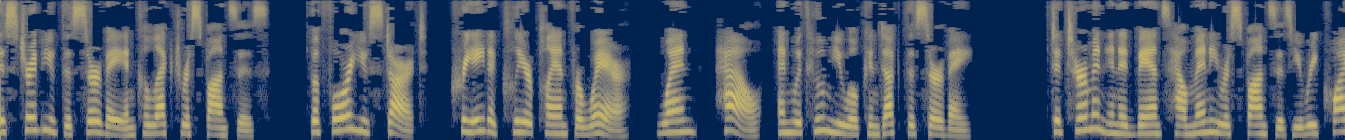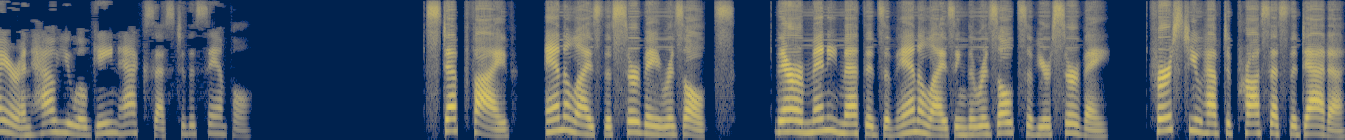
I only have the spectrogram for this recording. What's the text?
Distribute the survey and collect responses. Before you start, create a clear plan for where, when, how, and with whom you will conduct the survey. Determine in advance how many responses you require and how you will gain access to the sample. Step 5. Analyze the survey results. There are many methods of analyzing the results of your survey. First you have to process the data,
